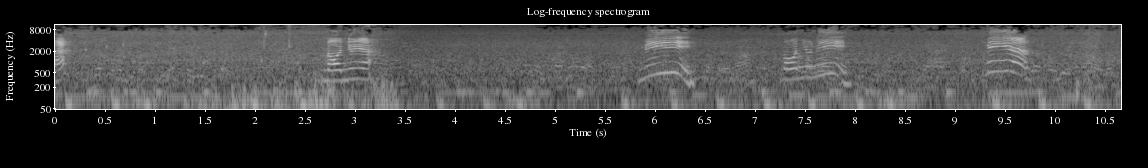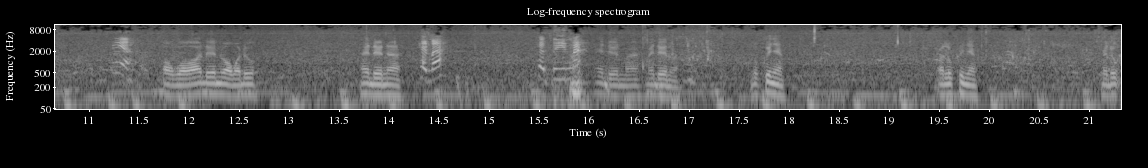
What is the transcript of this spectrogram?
ฮะ นอนอยู่เนี่ย นี่ นอนอยู่นี่ เนี่ยเนี่ย ออก บอกว่าเดินออกมาดู ให้เดินนะเห็นไหมเห็นตีนไหมให้เดินมาไม่เดินมาลุกขึ้นยังมาลุกขึ้นยังไม่ลุก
